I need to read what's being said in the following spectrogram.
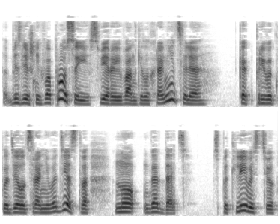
без лишних вопросов и с верой в ангела-хранителя, как привыкла делать с раннего детства, но гадать с пытливостью,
